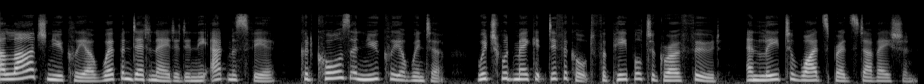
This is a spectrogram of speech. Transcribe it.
A large nuclear weapon detonated in the atmosphere could cause a nuclear winter, which would make it difficult for people to grow food and lead to widespread starvation.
